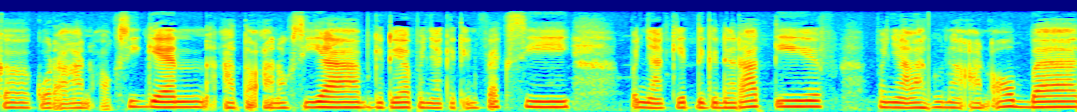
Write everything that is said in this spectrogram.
kekurangan oksigen atau anoksia, begitu ya, penyakit infeksi, penyakit degeneratif, penyalahgunaan obat,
